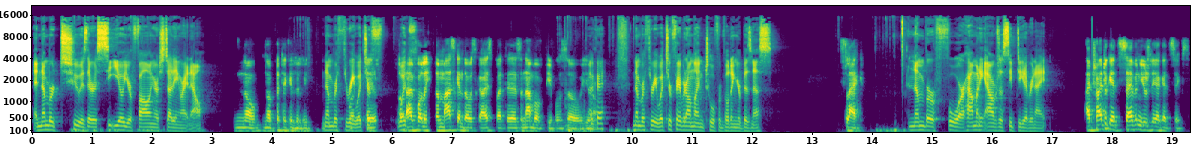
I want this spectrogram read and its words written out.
And number two, is there a CEO you're following or studying right now? No, not particularly. Number three, what's your what, I follow Elon Musk and those guys, but there's a number of people. So you know. Okay. Number three, what's your favorite online tool for building your business? Slack. Number four, how many hours of sleep do you get every night? I try to get seven. Usually, I get six.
